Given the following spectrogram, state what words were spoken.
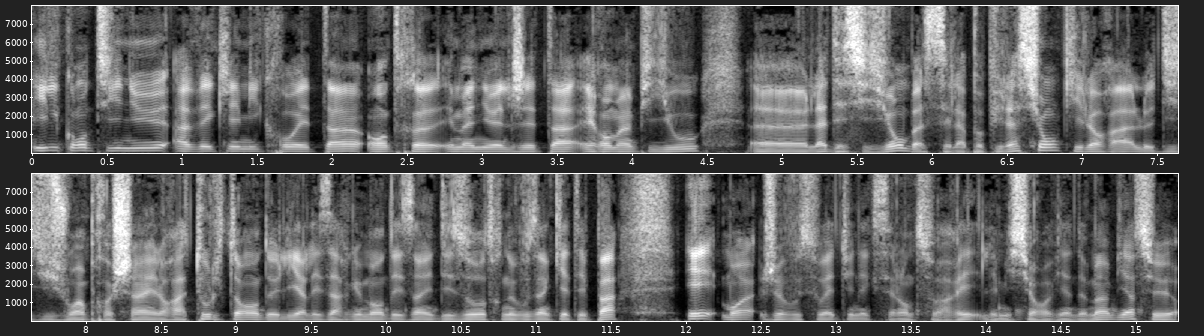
Il continue avec les micros éteints entre Emmanuel Jetta et Romain Pillou. Euh, la décision, bah, c'est la population qui l'aura le 18 juin prochain. Elle aura tout le temps de lire les arguments des uns et des autres, ne vous inquiétez pas. Et moi, je vous souhaite une excellente soirée. L'émission revient demain, bien sûr.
